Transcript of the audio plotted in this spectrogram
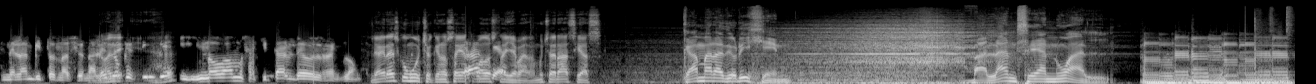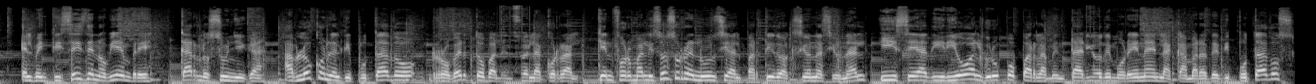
en el ámbito nacional. es lo que sigue y no vamos a quitar el dedo del renglón. Le agradezco mucho que nos haya tomado esta llamada. Muchas gracias. Cámara de origen. Balance anual. El 26 de noviembre, Carlos Zúñiga habló con el diputado Roberto Valenzuela Corral, quien formalizó su renuncia al Partido Acción Nacional y se adhirió al grupo parlamentario de Morena en la Cámara de Diputados,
